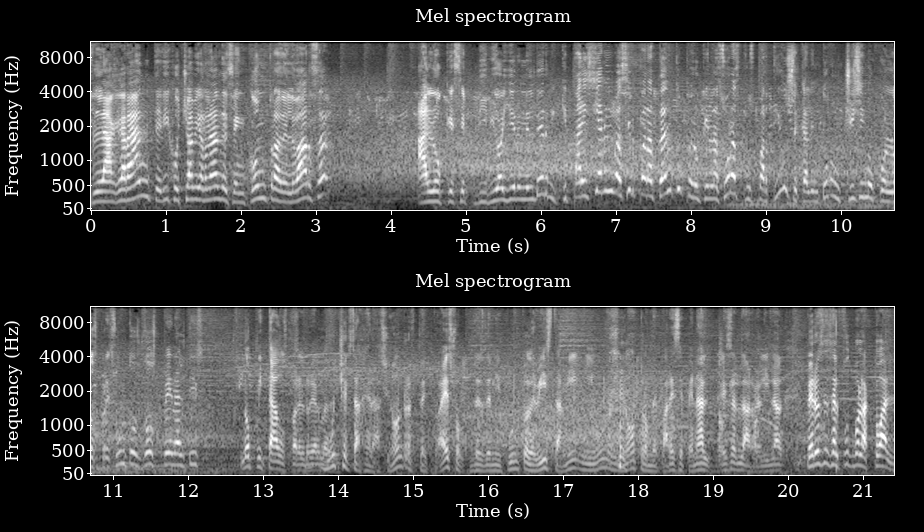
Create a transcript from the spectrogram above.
flagrante, dijo Xavi Hernández, en contra del Barça, a lo que se vivió ayer en el derby, que parecía no iba a ser para tanto, pero que en las horas postpartido se calentó muchísimo con los presuntos dos penaltis no pitados para el Real Madrid. Mucha exageración respecto a eso, desde mi punto de vista. A mí ni uno ni otro me parece penal, esa es la realidad. Pero ese es el fútbol actual,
